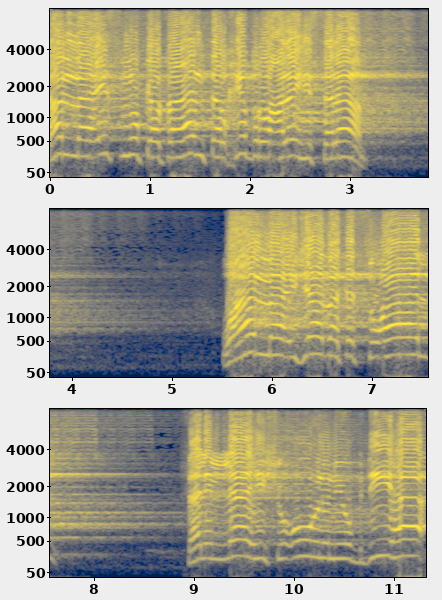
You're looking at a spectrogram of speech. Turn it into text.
أما اسمك فأنت الخضر عليه السلام. وأما إجابة السؤال فلله شؤون يبديها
